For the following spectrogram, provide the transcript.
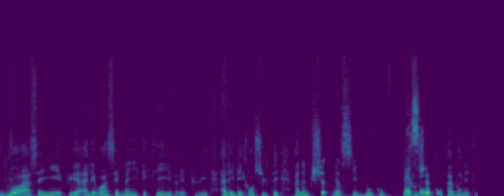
vous renseigner, puis aller voir ces magnifiques livres et puis aller les consulter. Madame Pichette, merci beaucoup. Je Merci vous beaucoup. Un bon été.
